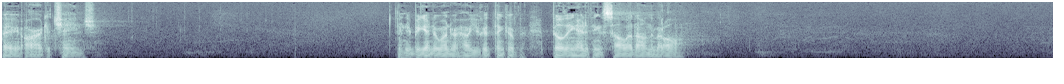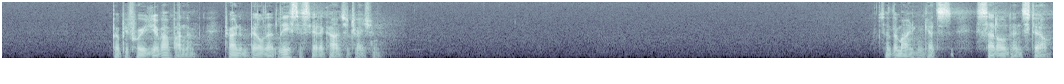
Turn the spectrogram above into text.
they are to change. And you begin to wonder how you could think of building anything solid on them at all. But before you give up on them, try to build at least a state of concentration. So the mind gets settled and still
